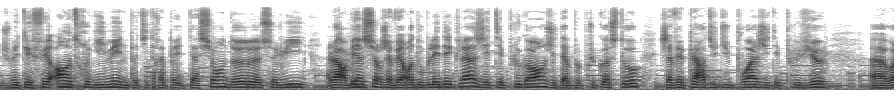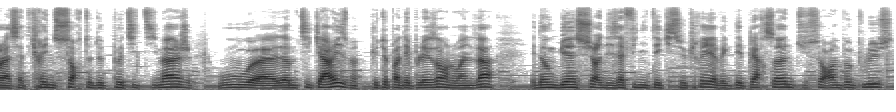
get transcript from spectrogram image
je m'étais fait entre guillemets une petite répétition de celui. Alors bien sûr, j'avais redoublé des classes, j'étais plus grand, j'étais un peu plus costaud, j'avais perdu du poids, j'étais plus vieux. Euh, voilà, ça te crée une sorte de petite image ou euh, un petit charisme qui n'était pas déplaisant, loin de là. Et donc bien sûr, il y a des affinités qui se créent avec des personnes, tu sors un peu plus,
